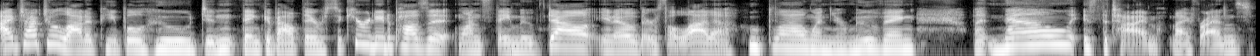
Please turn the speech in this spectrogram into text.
I've talked to a lot of people who didn't think about their security deposit once they moved out. You know, there's a lot of hoopla when you're moving, but now is the time, my friends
